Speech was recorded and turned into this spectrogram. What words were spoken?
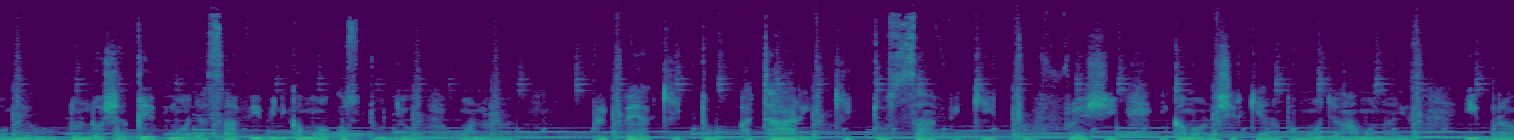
wameudondosha clip moja safi hivi ni kama wako studio wana prepare kitu hatari kitu safi kitu freshi. Ni kama wanashirikiana pamoja harmonize ibra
